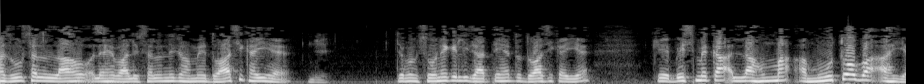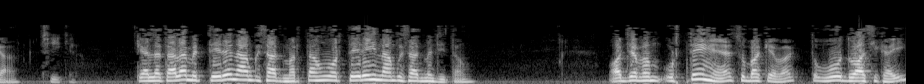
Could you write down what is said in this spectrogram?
حضور صلی اللہ علیہ وآلہ وسلم نے جو ہمیں دعا سکھائی ہے جی۔ جب ہم سونے کے لیے جاتے ہیں تو دعا سکھائی ہے کہ بسم کا اللہ اموتو و احیا۔ ٹھیک ہے۔ کہ اللہ تعالیٰ میں تیرے نام کے ساتھ مرتا ہوں اور تیرے ہی نام کے ساتھ میں جیتا ہوں۔ اور جب ہم اٹھتے ہیں صبح کے وقت تو وہ دعا سکھائی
